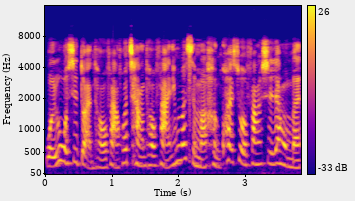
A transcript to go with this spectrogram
我如果是短头发或长头发，你有没有什么很快速的方式，让我们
